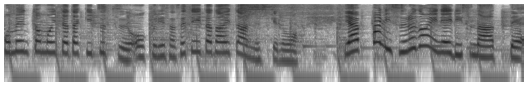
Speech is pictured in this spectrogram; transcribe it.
コメントもいただきつつお送りさせていただいたんですけども、やっぱり鋭いね、リスナーって。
